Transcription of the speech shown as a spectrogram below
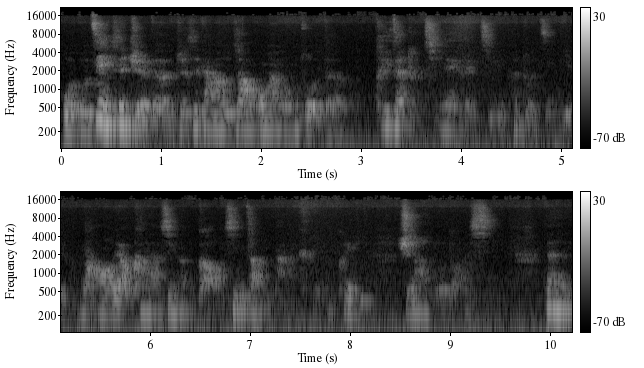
我我自己是觉得，就是大家都知道，公安工作的可以在短期内累积很多经验，然后要抗压性很高，心脏大颗，可以学很多东西。但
